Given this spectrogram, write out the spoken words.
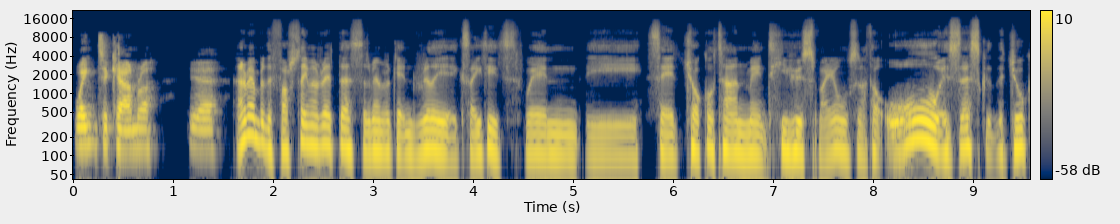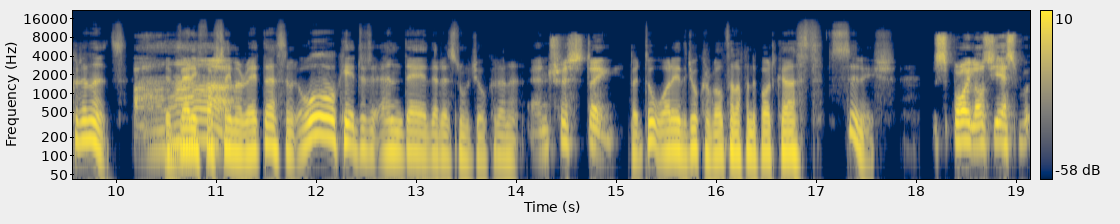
wink to camera. Yeah. I remember the first time I read this, I remember getting really excited when they said Choclotan meant he who smiles. And I thought, oh, is this got the Joker in it? Ah. The very first time I read this, I went, oh, okay, it did- and uh, there is no Joker in it. Interesting. But don't worry, the Joker will turn up in the podcast soonish. Spoilers, yes. The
